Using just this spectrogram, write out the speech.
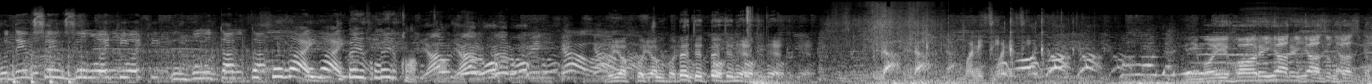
Родився в болоті, і в болотах поховають. Бо я хочу вбити того гнида. І мої гори я, я тут розбив.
